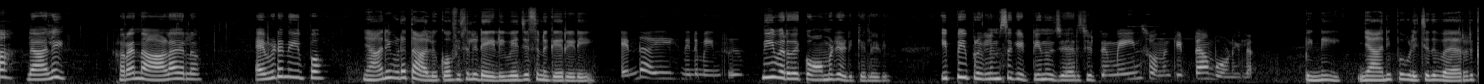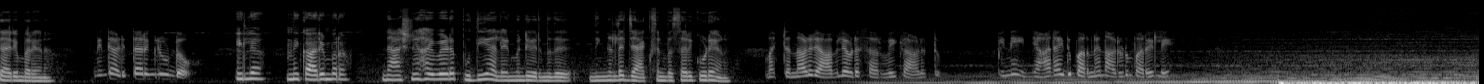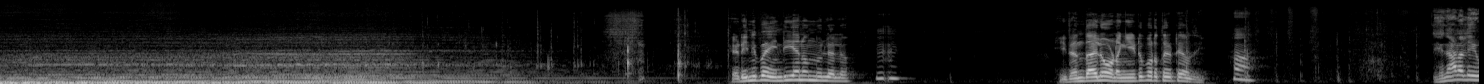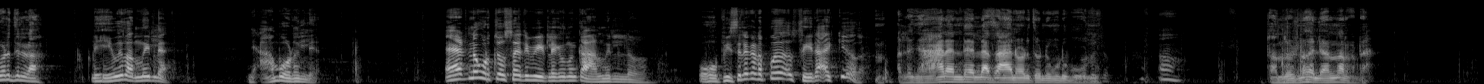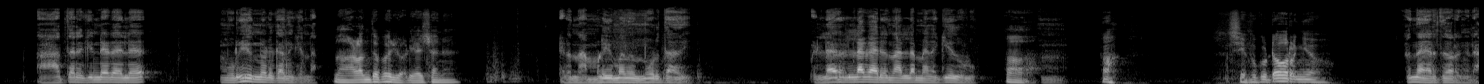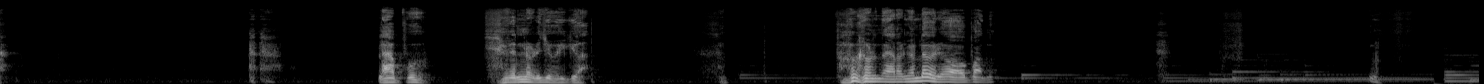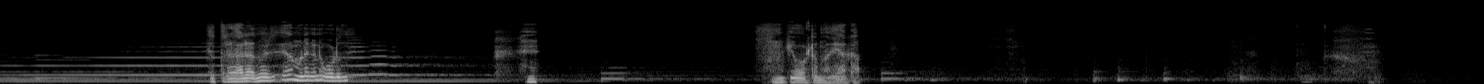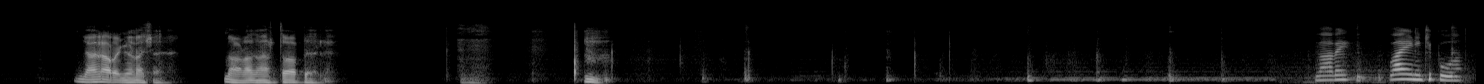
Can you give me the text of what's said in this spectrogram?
ആ ലാലി കുറെ നാളായല്ലോ. എവിടെ നീ ഇപ്പോ? ഞാനിവിടെ താലൂക്ക് ഓഫീസിൽ ഡെയിലി വേജസിന് കയറിയടി. എന്തായി നിന്റെ മെയിൻസ് നീ വെറുതെ കോമഡി അടിക്കല്ലേടി. ഇപ്പൊ ഈ പ്രിലിംസ് കിട്ടിയെന്ന് വിചാരിച്ചിട്ട് മെയിൻസ് ഒന്നും കിട്ടാൻ പോണില്ല. പിന്നെ ഞാനിപ്പോ വിളിച്ചത് വേറൊരു കാര്യം പറയാനാ നിന്റെ അടുത്താരെങ്കിലും ഉണ്ടോ? ഇല്ല നീ കാര്യം പറ. നാഷണൽ ഹൈവേയുടെ പുതിയ അലൈൻമെന്റ് വരുന്നത് നിങ്ങളുടെ ജാക്സൺ ബസാറിൽ കൂടെയാണ്. മറ്റന്നാൾ രാവിലെ അവിടെ സർവേക്ക് ആളെത്തും. പിന്നെ ഞാനാ ഇത് പറഞ്ഞെന്ന് ആരോടും പറയല്ലേ? എടി ഇനി പെയിന്റ് ചെയ്യാനൊന്നുമില്ലല്ലോ. ഇതെന്തായാലും ഉണങ്ങിയിട്ട് പുറത്ത് കിട്ടിയാൽ മതി. ആ. നീ നാളെ ലീവ് എടുത്തില്ലടാ ലീവ് തന്നില്ല. ഞാൻ പോണില്ല. ഏട്ടനെ കുറച്ച് ദിവസമായിട്ട് വീട്ടിലേക്കൊന്നും കാണുന്നില്ലല്ലോ. ഓഫീസിലെ കിടപ്പ് സ്ഥിരമാക്കിയോ അല്ല ഞാൻ എന്റെ എല്ലാ സാധനവും എടുത്തോണ്ട് ഇങ്ങോട്ട് പോകുന്നു ആ. സന്തോഷം കല്യാണം നടക്കട്ടെ. ആ തിരക്കിന്റെ ഇടയിൽ മുറി ഒന്നും എടുക്കാൻ നിൽക്കണ്ട. നാളെന്താ പരിപാടി ആശാന്? എടാ നമ്മൾ ചെയ്യുമ്പോൾ നിന്ന് കൊടുത്താൽ മതി. പിള്ളേരെല്ലാ കാര്യവും നല്ല മെനക്കിയതുള്ളൂ ആ. ആ. ശിവക്കുട്ട ഉറങ്ങിയോ? നേരത്തെ ഉറങ്ങില്ല. ലാപ്പു ഇവനോട് ചോദിക്കുക നമുക്കവിടുന്ന് ഇറങ്ങേണ്ട ഒരു ഓപ്പാന്ന് എത്ര കാലം നമ്മളിങ്ങനെ ഓടുന്നു എനിക്ക് ഓട്ടം മതിയാക്കാം. ഞാൻ ഇറങ്ങണ ആശാൻ നാളെ നേരത്തെ പറഞ്ഞല്ലേ വാവേ വാ എനിക്ക് പോവാം.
